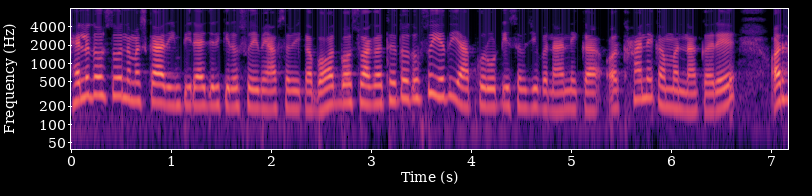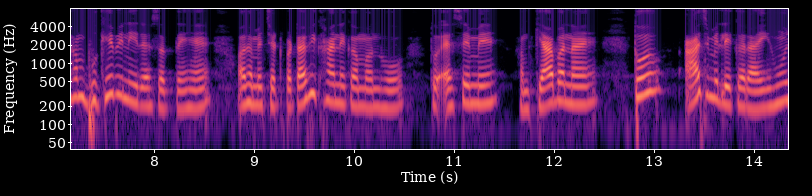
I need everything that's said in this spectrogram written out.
हेलो दोस्तों, नमस्कार। रिम्पी राइजर की रसोई में आप सभी का बहुत बहुत स्वागत है। तो दोस्तों, यदि आपको रोटी, सब्ज़ी बनाने का और खाने का मन ना करे और हम भूखे भी नहीं रह सकते हैं और हमें चटपटा भी खाने का मन हो तो ऐसे में हम क्या बनाएँ? तो आज मैं लेकर आई हूँ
